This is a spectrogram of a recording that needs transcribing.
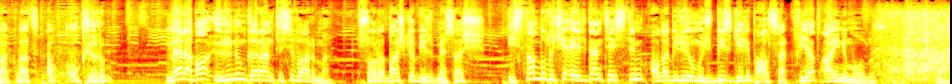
Bak WhatsApp okuyorum. Merhaba ürünün garantisi var mı? Sonra başka bir mesaj. İstanbul içi elden teslim alabiliyor muyuz? Biz gelip alsak fiyat aynı mı olur? Bak.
